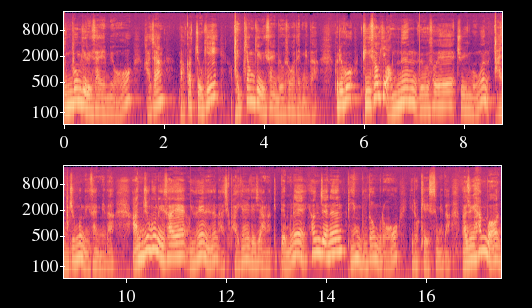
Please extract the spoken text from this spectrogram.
윤봉길 의사의 묘, 가장 바깥쪽이 백정기 의사의 묘소가 됩니다. 그리고 비석이 없는 묘소의 주인공은 안중근 의사입니다. 안중근 의사의 유해는 아직 발견이 되지 않았기 때문에 현재는 빈 무덤으로 이렇게 있습니다. 나중에 한번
